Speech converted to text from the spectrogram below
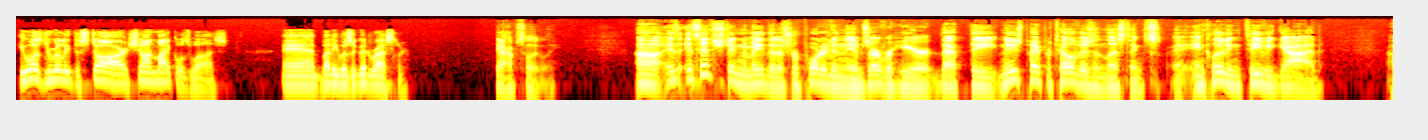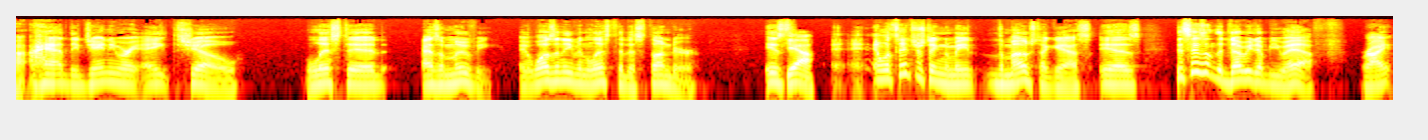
he wasn't really the star, Shawn Michaels was. And but he was a good wrestler. Yeah, absolutely. Uh, it's, it's interesting to me that it's reported in the Observer here that the newspaper television listings, including TV Guide, uh, had the January 8th show listed as a movie. It wasn't even listed as Thunder. Is Yeah. and what's interesting to me the most, I guess, is this isn't the WWF, right?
